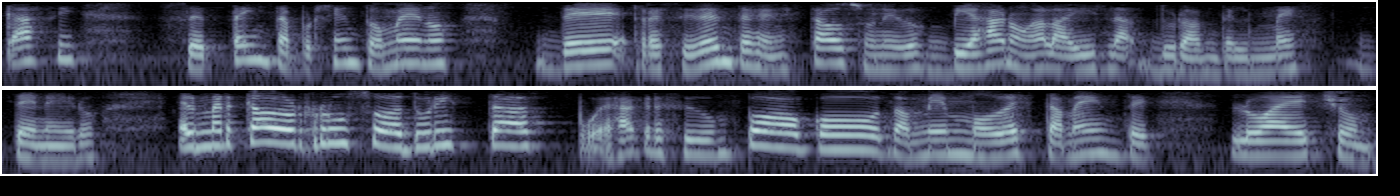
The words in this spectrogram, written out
casi 70% menos de residentes en Estados Unidos viajaron a la isla durante el mes de enero. El mercado ruso de turistas pues ha crecido un poco, también modestamente lo ha hecho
